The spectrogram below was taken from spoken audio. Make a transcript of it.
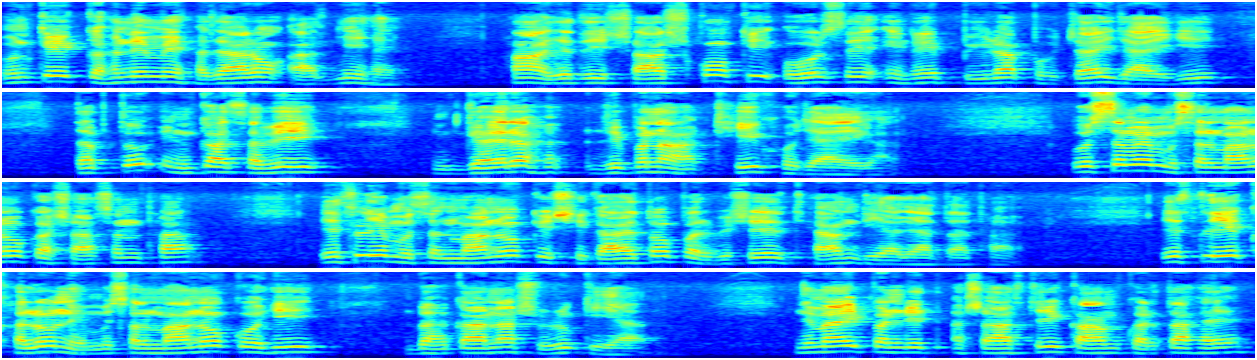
उनके कहने में हज़ारों आदमी हैं। हाँ यदि शासकों की ओर से इन्हें पीड़ा पहुंचाई जाएगी, तब तो इनका सभी गैरह रिपना ठीक हो जाएगा। उस समय मुसलमानों का शासन था, इसलिए मुसलमानों की शिकायतों पर विशेष ध्यान दिया जाता था। इसलिए खलों ने मुसलमानों को ही बहकाना शुरू किया। निमाई पंडित अशास्त्रीय काम करता है।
